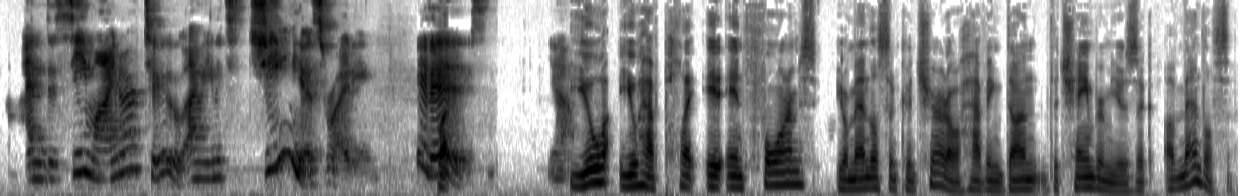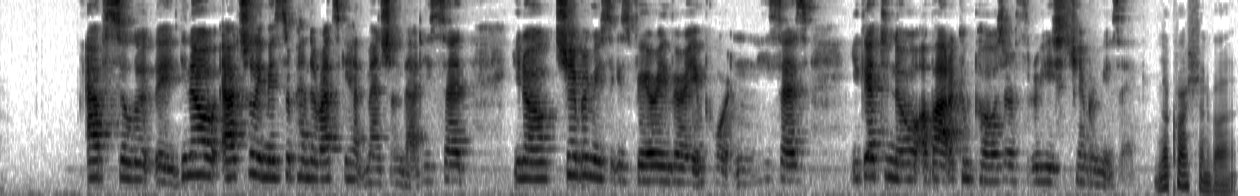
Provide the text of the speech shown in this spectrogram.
and the C minor too. I mean, it's genius writing. It but is. Yeah. You you have played. It informs your Mendelssohn concerto, having done the chamber music of Mendelssohn. Absolutely. You know, actually, Mr. Penderecki had mentioned that. He said, you know, chamber music is very, very important. He says you get to know about a composer through his chamber music. No question about it.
